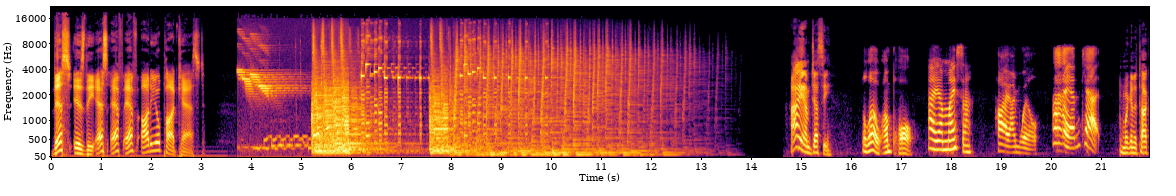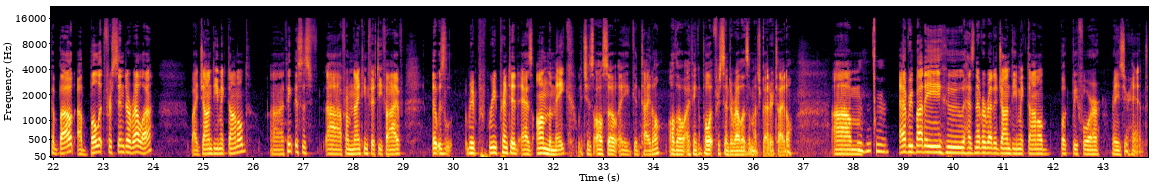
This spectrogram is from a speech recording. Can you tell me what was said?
This is the SFF Audio Podcast. Hi, I'm Jesse. Hello, I'm Paul. Hi, I'm Maissa. Hi, I'm Will. Hi, I'm Cat. And we're going to talk about A Bullet for Cinderella by John D. MacDonald. Uh, I think this is uh, from 1955. It was re- reprinted as On the Make, which is also a good title, although I think A Bullet for Cinderella is a much better title. Um, Everybody who has never read a John D. MacDonald book before, raise your hand.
